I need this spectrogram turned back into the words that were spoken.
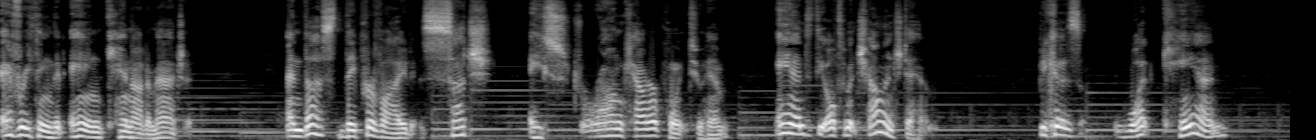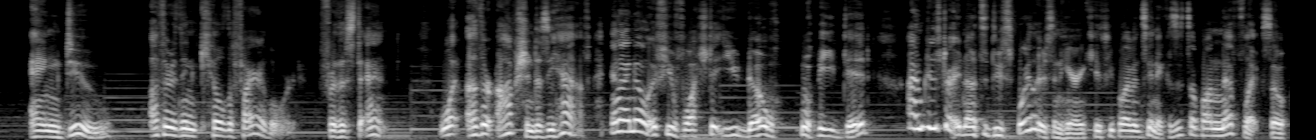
everything that Aang cannot imagine. And thus, they provide such a strong counterpoint to him and the ultimate challenge to him. Because what can Aang do other than kill the Fire Lord for this to end? What other option does he have? And I know if you've watched it, you know what he did. I'm just trying not to do spoilers in here in case people haven't seen it because it's up on Netflix. So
